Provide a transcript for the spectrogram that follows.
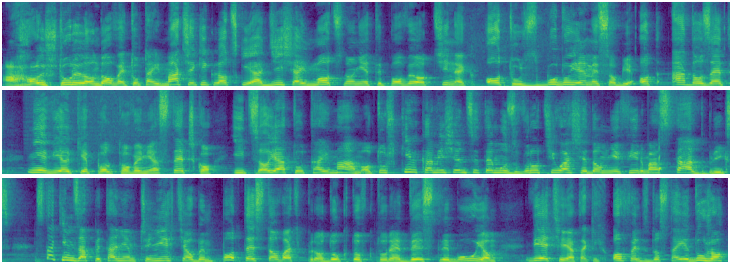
Ahoj, szczury lądowe, tutaj Maciek i Klocki, a dzisiaj mocno nietypowy odcinek. Otóż zbudujemy sobie od A do Z niewielkie portowe miasteczko. I co ja tutaj mam? Otóż kilka miesięcy temu zwróciła się do mnie firma Startbricks z takim zapytaniem, czy nie chciałbym potestować produktów, które dystrybuują. Wiecie, ja takich ofert dostaję dużo,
